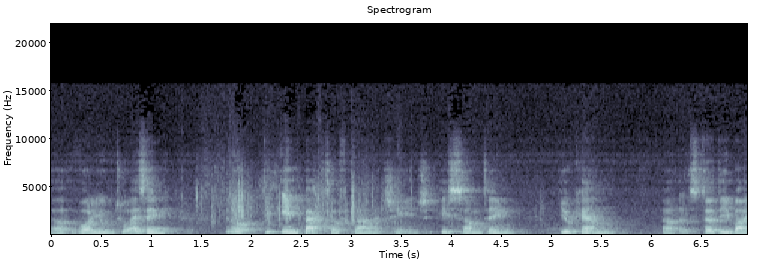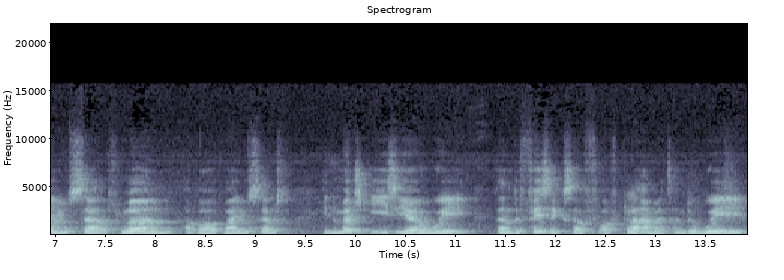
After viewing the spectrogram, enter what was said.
uh, volume two. I think you know the impact of climate change is something you can uh, study by yourself, learn about by yourself in a much easier way than the physics of, of climate and the way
